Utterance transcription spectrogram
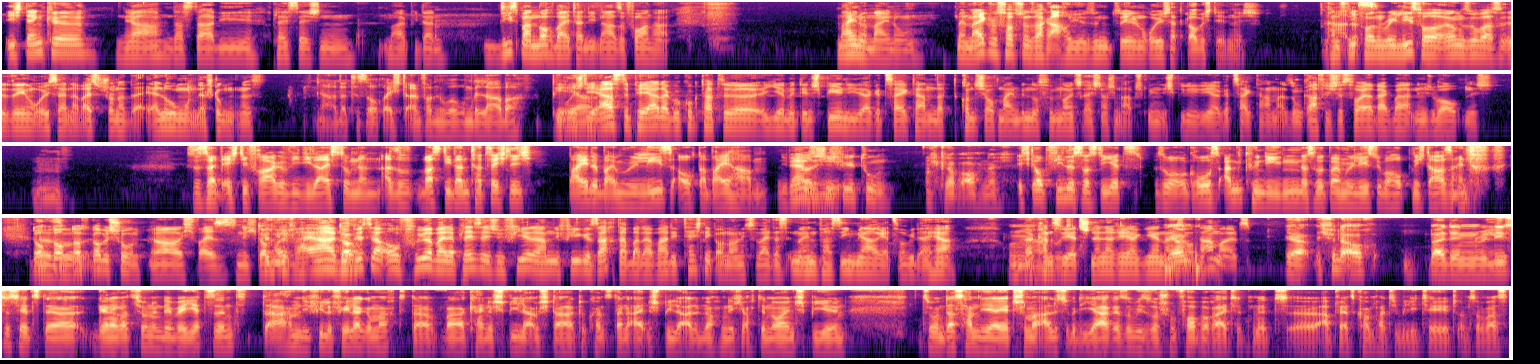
ich denke, ja, dass da die PlayStation mal wieder diesmal noch weiter die Nase vorn hat. Meine Meinung. Wenn Microsoft schon sagt, ach, wir sind seelenruhig, das glaube ich denen nicht. Du kannst Ja, nie einem Release vor irgend sowas äh, seelenruhig sein, da weißt du schon, dass er erlogen und erstunken ist. Ja, das ist auch echt einfach nur rumgelaber. Wo ich die PR. erste PR da geguckt hatte, hier mit den Spielen, die da gezeigt haben, das konnte ich auf meinen Windows 95 Rechner schon abspielen, die Spiele, die die da gezeigt haben. Also ein grafisches Feuerwerk war das nämlich überhaupt nicht. Mhm. Es ist halt echt die Frage, wie die Leistung dann, also was die dann tatsächlich beide beim Release auch dabei haben. Die werden Ja, sich die- nicht viel tun. Ich glaube auch nicht. Ich glaube, vieles, was die jetzt so groß ankündigen, das wird beim Release überhaupt nicht da sein. Doch, Also, doch, das glaube ich schon. Ja, ich weiß es nicht. Doch, ich- Ja, du bist ja auch früher bei der PlayStation 4, da haben die viel gesagt, aber da war die Technik auch noch nicht so weit. Das ist immerhin fast sieben Jahre jetzt mal wieder her. Und da Ja, kannst gut. du jetzt schneller reagieren als Ja, auch und- damals. Ja, ich finde auch bei den Releases jetzt der Generation, in der wir jetzt sind, da haben die viele Fehler gemacht. Da war keine Spiele am Start. Du konntest deine alten Spiele alle noch nicht auf den neuen spielen. So, und das haben die ja jetzt schon mal alles über die Jahre sowieso schon vorbereitet mit äh, Abwärtskompatibilität und sowas.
